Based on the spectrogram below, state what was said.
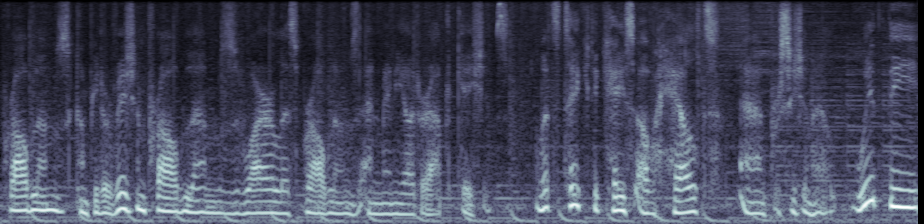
problems, computer vision problems, wireless problems, and many other applications. Let's take the case of health and precision health. With the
